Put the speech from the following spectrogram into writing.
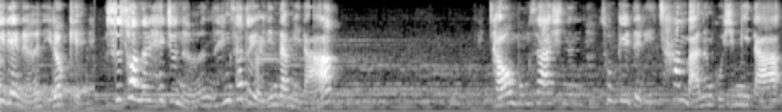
토요일에는 이렇게 수선을 해주는 행사도 열린답니다. 자원봉사하시는 손길들이 참 많은 곳입니다.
